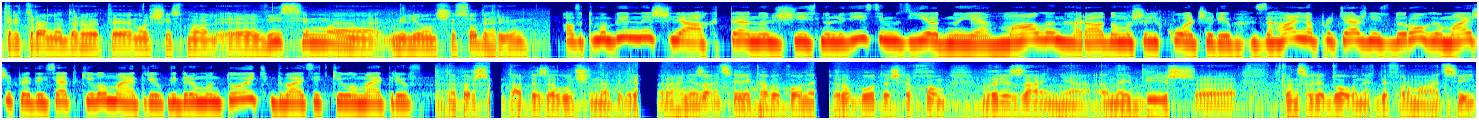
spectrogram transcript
територіальної дороги Т-0608 е, мільйон 600 гривень. Автомобільний шлях Т-0608 з'єднує Малин, Радомишль, Кочерів. Загальна протяжність дороги майже 50 кілометрів. Відремонтують 20 кілометрів. На першому етапі залучена підрядна організація, яка виконує роботи шляхом вирізання найбільш е, консолідованих деформацій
